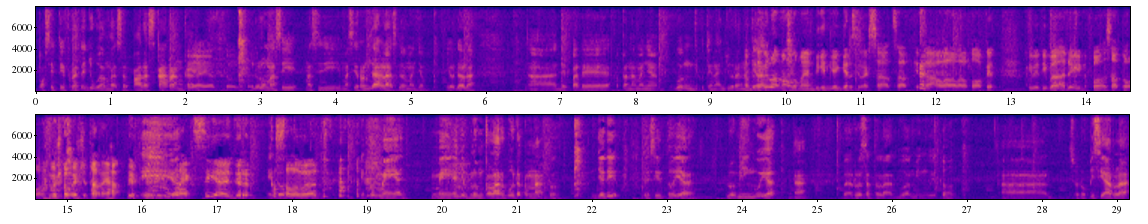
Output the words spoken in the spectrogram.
positif rate-nya juga nggak separah sekarang kan. Iya iya betul, betul. dulu masih masih masih rendah lah segala macam. Ya udahlah Nah, daripada apa namanya gue ngikutin anjuran tapi, aja. tapi lu emang lumayan bikin geger sih Lex saat saat kita awal-awal covid tiba-tiba ada info satu orang pegawai kita reaktif. Iya. Lexi anjir. Itu- kesel banget. itu Mei Mei aja belum kelar gue udah kena tuh jadi dari situ ya dua minggu ya. Nah baru setelah dua minggu itu uh, suruh PCR lah.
